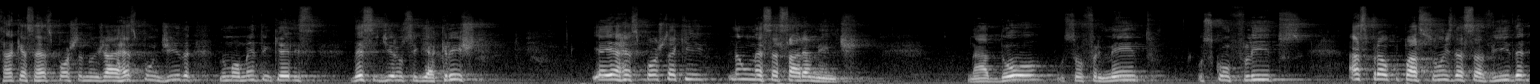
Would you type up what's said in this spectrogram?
Será que essa resposta não já é respondida no momento em que eles decidiram seguir a Cristo? E aí a resposta é que não necessariamente. Na dor, o sofrimento, os conflitos, as preocupações dessa vida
